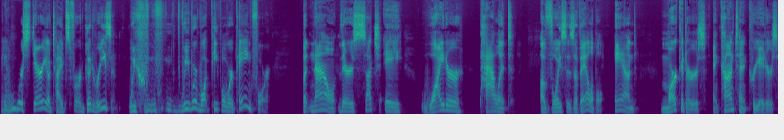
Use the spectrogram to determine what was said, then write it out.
Yeah. We were stereotypes for a good reason. We we were what people were paying for. But now there's such a wider palette of voices available and marketers and content creators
